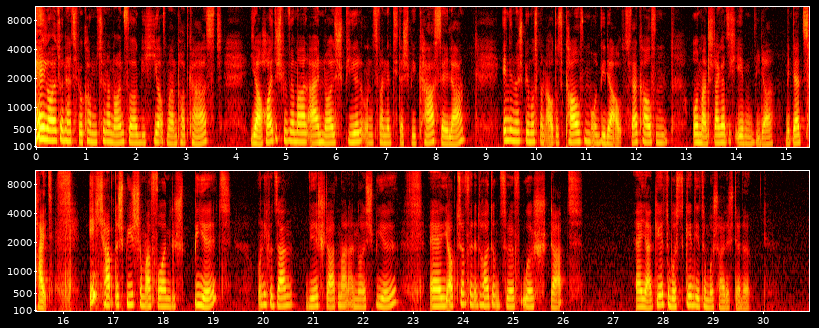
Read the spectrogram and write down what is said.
Hey Leute und herzlich willkommen zu einer neuen Folge hier auf meinem Podcast. Ja, heute spielen wir mal ein neues Spiel und zwar nennt sich das Spiel Car Sailor. In diesem Spiel muss man Autos kaufen und wieder Autos verkaufen und man steigert sich eben wieder mit der Zeit. Ich habe das Spiel schon mal vorhin gespielt und ich würde sagen, wir starten mal ein neues Spiel. Äh, die Auktion findet heute um 12 Uhr statt. Äh, ja, gehen, zum Bus, gehen Sie zur Bushaltestelle.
